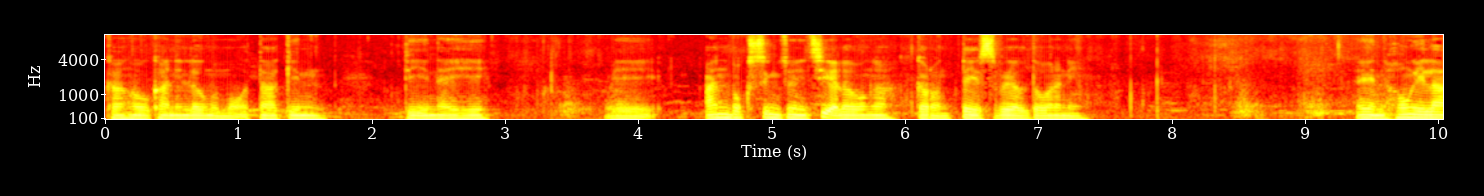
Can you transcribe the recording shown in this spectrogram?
Khang ho khanin lo mo takin ti nei hi. Eh, unboxing chu ni chi alo nga, karon test vel don ani. En, hongila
